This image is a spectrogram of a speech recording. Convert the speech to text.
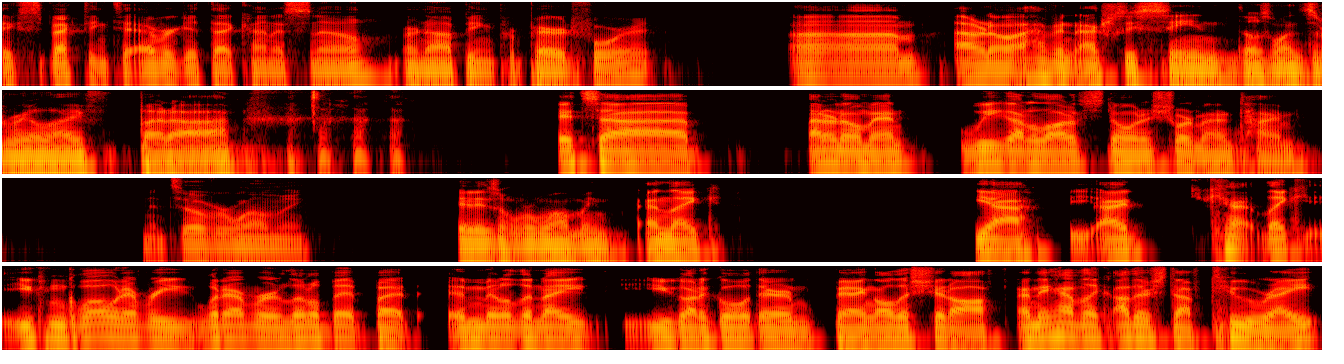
expecting to ever get that kind of snow or not being prepared for it? Um, I don't know. I haven't actually seen those ones in real life, but uh, it's uh, I don't know, man. We got a lot of snow in a short amount of time. It's overwhelming. It is overwhelming, and like, yeah, I can't like you can go out every whatever a little bit, but in the middle of the night you got to go out there and bang all this shit off. And they have like other stuff too, right?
